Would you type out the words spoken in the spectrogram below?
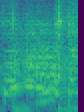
Thank you.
